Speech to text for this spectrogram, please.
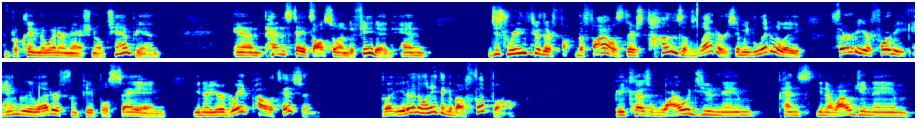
and proclaim the winner national champion. And Penn State's also undefeated. And just reading through their the files, there's tons of letters. I mean, literally 30 or 40 angry letters from people saying, you know, you're a great politician, but you don't know anything about football. Because why would you name Penn, you know, why would you name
